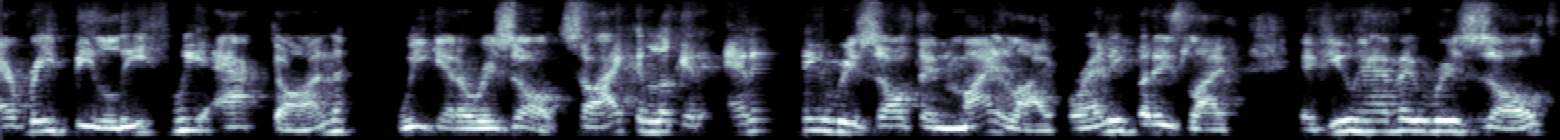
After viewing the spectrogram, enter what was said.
every belief we act on, we get a result. So I can look at any result in my life or anybody's life. If you have a result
